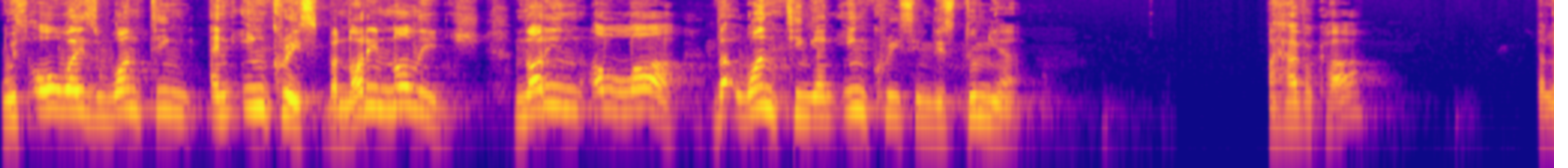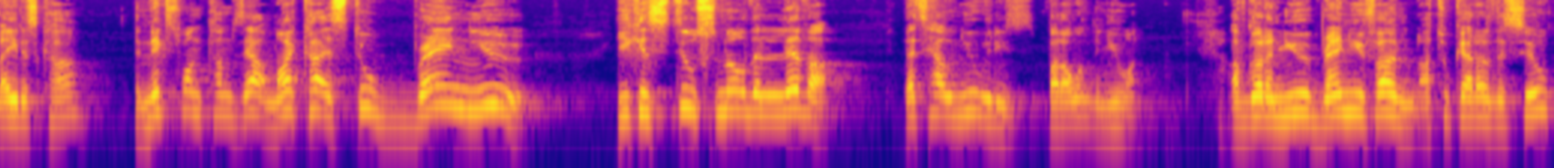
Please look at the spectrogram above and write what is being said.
with always wanting an increase, but not in knowledge, not in Allah, but wanting an increase in this dunya? I have a car, the latest car. The next one comes out. My car is still brand new. You can still smell the leather. That's how new it is. But I want the new one. I've got a new, brand new phone. I took out of the seal.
